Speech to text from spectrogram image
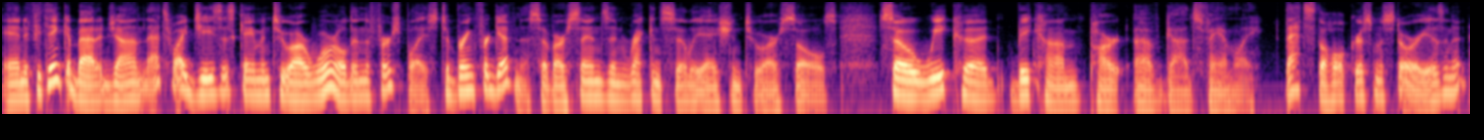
And if you think about it, John, that's why Jesus came into our world in the first place to bring forgiveness of our sins and reconciliation to our souls so we could become part of God's family. That's the whole Christmas story, isn't it?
